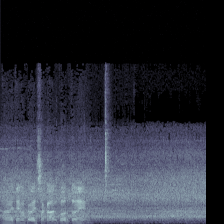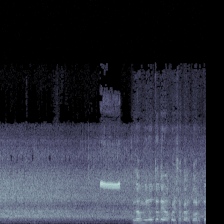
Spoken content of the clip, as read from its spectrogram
Vale, tengo que haber sacado en corto, ¿eh? Queda un minuto, tenemos que sacado en corto.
